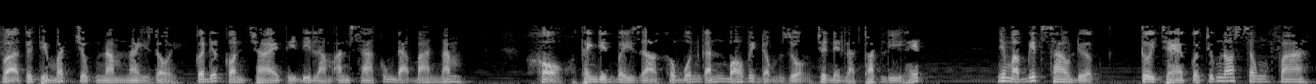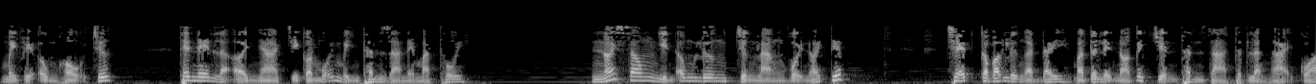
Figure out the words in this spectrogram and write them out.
vợ tôi thì mất chục năm này rồi, có đứa con trai thì đi làm ăn xa cũng đã ba năm. Khổ, thanh niên bây giờ không muốn gắn bó với đồng ruộng cho nên là thoát ly hết. Nhưng mà biết sao được, tuổi trẻ của chúng nó sông pha, mày phải ủng hộ chứ. Thế nên là ở nhà chỉ còn mỗi mình thân già này mà thôi. Nói xong nhìn ông Lương trường làng vội nói tiếp. Chết có bác Lương ở đây mà tôi lại nói cái chuyện thân già thật là ngại quá.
